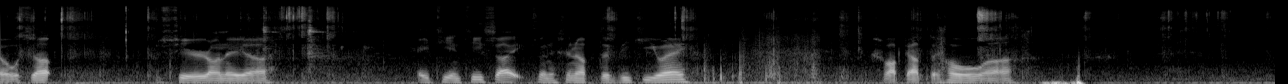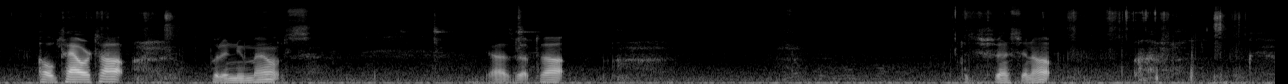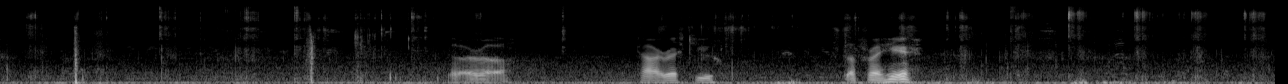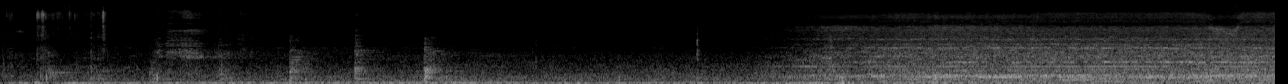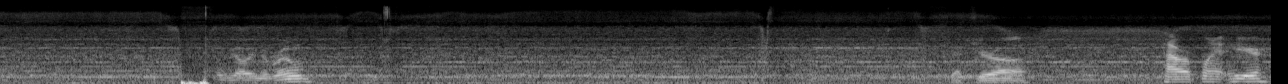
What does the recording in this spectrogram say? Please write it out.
Oh, what's up? Just here on a uh, AT&T site, finishing up the VQA. Swapped out the whole uh, whole tower top. Put in new mounts. Guys up top. Just finishing up. Got our uh, tower rescue stuff right. Here we are in the room. Got your uh, power plant here.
